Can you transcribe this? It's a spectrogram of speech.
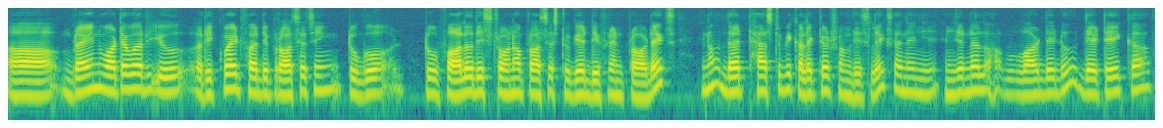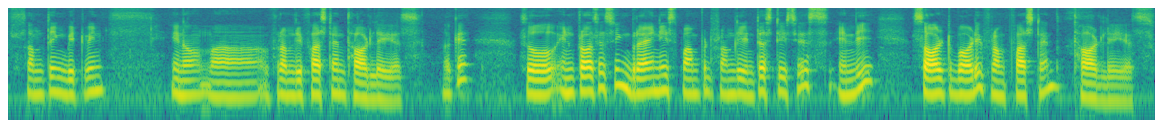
uh, brine whatever you required for the processing to go to follow this Trona process to get different products you know that has to be collected from these lakes and in, in general what they do they take uh, something between you know uh, from the first and third layers. Okay. So, in processing brine is pumped from the interstices in the salt body from first and third layers.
